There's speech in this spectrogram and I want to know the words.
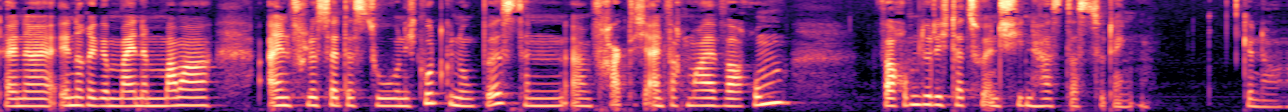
deine innere gemeine Mama einflüstert, dass du nicht gut genug bist, dann ähm, frag dich einfach mal, warum, warum du dich dazu entschieden hast, das zu denken. Genau.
